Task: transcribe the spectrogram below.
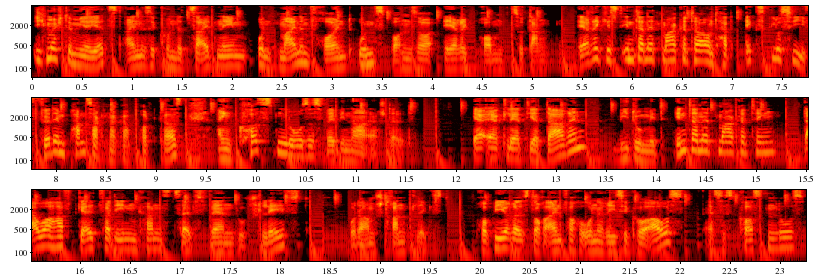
Ich möchte mir jetzt eine Sekunde Zeit nehmen und meinem Freund und Sponsor Erik Bromm zu danken. Erik ist Internetmarketer und hat exklusiv für den Panzerknacker Podcast ein kostenloses Webinar erstellt. Er erklärt dir darin, wie du mit Internetmarketing dauerhaft Geld verdienen kannst, selbst während du schläfst oder am Strand liegst. Probiere es doch einfach ohne Risiko aus. Es ist kostenlos.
